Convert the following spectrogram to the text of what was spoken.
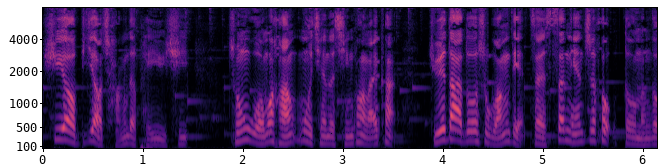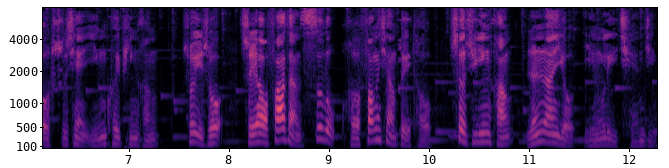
需要比较长的培育期。从我们行目前的情况来看，绝大多数网点在三年之后都能够实现盈亏平衡。所以说，只要发展思路和方向对头，社区银行仍然有盈利前景。”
